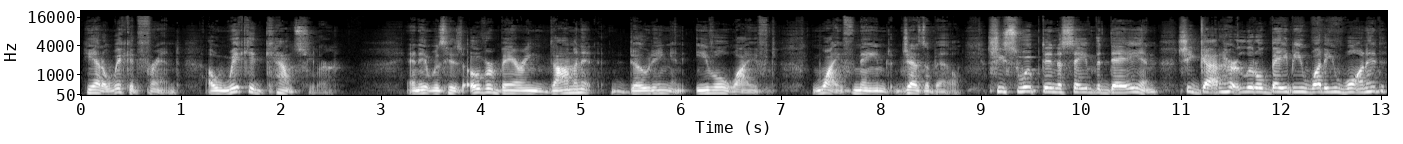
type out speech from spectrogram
He had a wicked friend, a wicked counselor and it was his overbearing, dominant, doting, and evil wife, wife named Jezebel. She swooped in to save the day, and she got her little baby what he wanted.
